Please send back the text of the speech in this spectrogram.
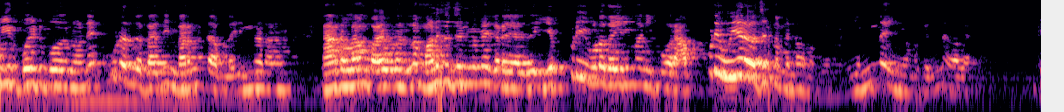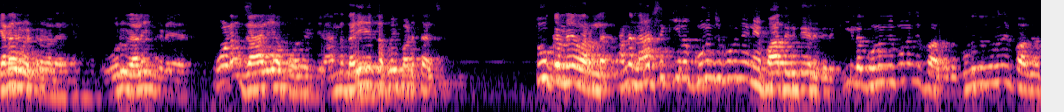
உயிர் போயிட்டு போதுன்னு கூட இருந்த சசி மிரண்டுட்டாப்ல என்னடா? நாங்கெல்லாம் பயப்படல மனுஷ ஜென்மமே கிடையாது. எப்படி இவ்வளவு தைரியமா நீ போற? அப்படி உயிரை வச்சுட்டு நம்ம என்ன பண்ண போறோம்? என்ன இங்க நமக்கு என்ன வேலை? கிணறு வெட்டுற வேலை நமக்கு. ஒரு வேலையும் கிடையாது. போனா ஜாலியா போக வேண்டியது. அந்த தைரியத்தை போய் படுத்தாச்சு. தூக்கமே வரல. அந்த நர்ஸ் கீழே குனிஞ்சு குனிஞ்சு என்னை பார்த்துக்கிட்டே இருக்குது. கீழே குனிஞ்சு குனிஞ்சு பாக்குது குனிஞ்சு குனிஞ்சு பாக்குது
